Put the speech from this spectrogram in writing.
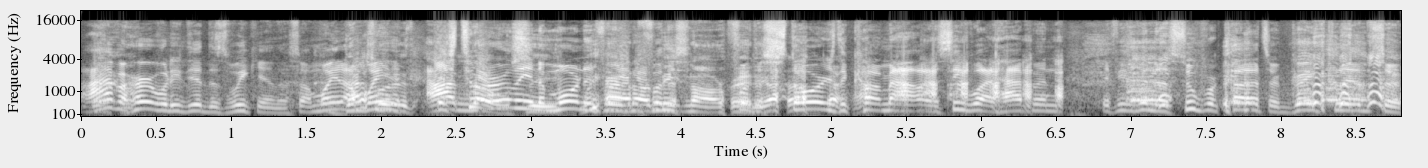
I haven't heard what he did this weekend, so I'm waiting. I'm That's what waiting. it is. I It's too know. early in the morning for, for, the, for the stories to come out and see what happened. If he's been to super cuts or great clips or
